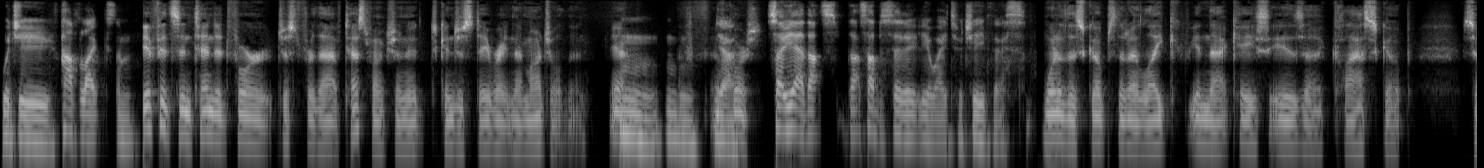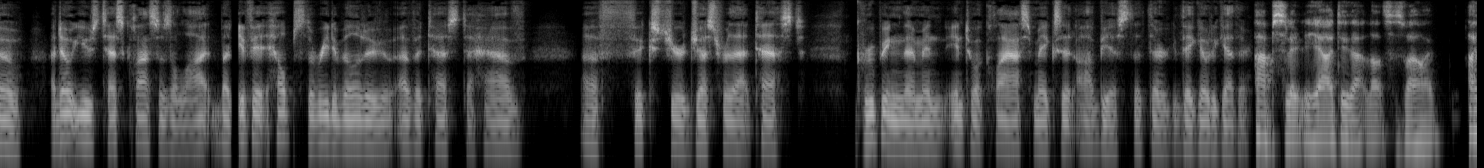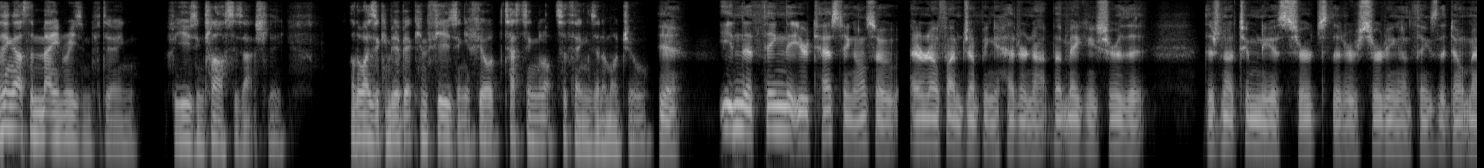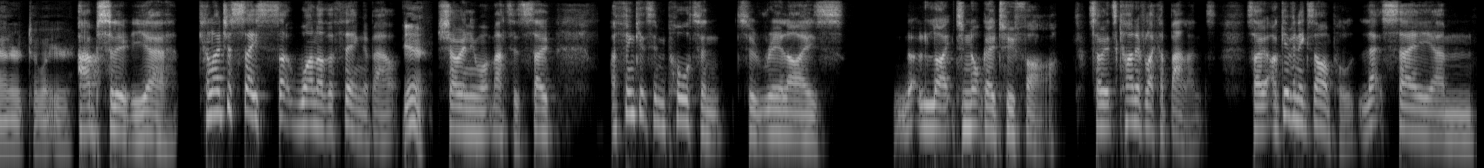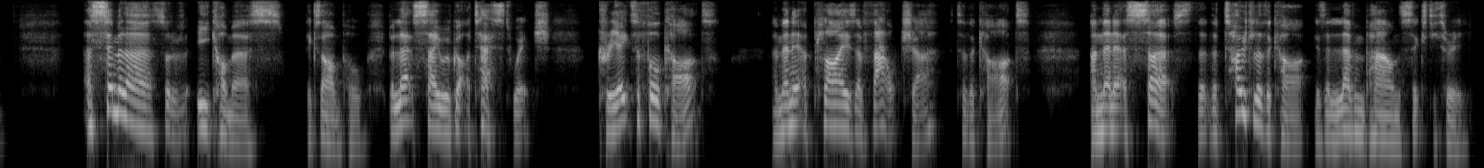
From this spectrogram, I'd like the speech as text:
would you have like some? If it's intended for just for that test function, it can just stay right in that module then. Yeah. Mm, mm, Of yeah. course. So yeah, that's that's absolutely a way to achieve this. One of the scopes that I like in that case is a class scope. So I don't use test classes a lot, but if it helps the readability of a test to have a fixture just for that test, grouping them in, into a class makes it obvious that they're they go together. Absolutely, yeah, I do that lots as well. I, I think that's the main reason for doing for using classes actually. Otherwise, it can be a bit confusing if you're testing lots of things in a module. Yeah. in the thing that you're testing, also, I don't know if I'm jumping ahead or not, but making sure that there's not too many asserts that are asserting on things that don't matter to what you're. Absolutely, yeah. Can I just say one other thing about yeah. showing you what matters? So I think it's important to realize, like, to not go too far. So it's kind of like a balance. So I'll give an example. Let's say um, a similar sort of e commerce example, but let's say we've got a test which creates a full cart and then it applies a voucher to the cart and then it asserts that the total of the cart is £11.63.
